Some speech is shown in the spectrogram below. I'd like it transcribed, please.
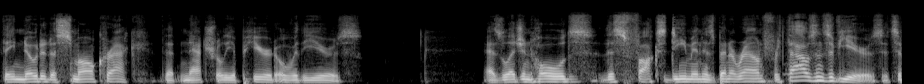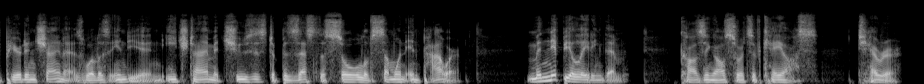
They noted a small crack that naturally appeared over the years. As legend holds, this fox demon has been around for thousands of years. It's appeared in China as well as India, and each time it chooses to possess the soul of someone in power, manipulating them, causing all sorts of chaos, terror,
